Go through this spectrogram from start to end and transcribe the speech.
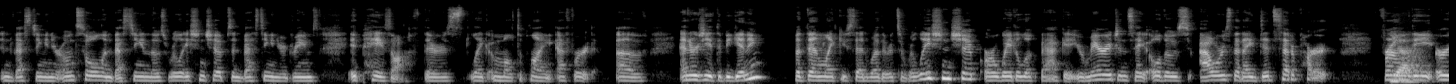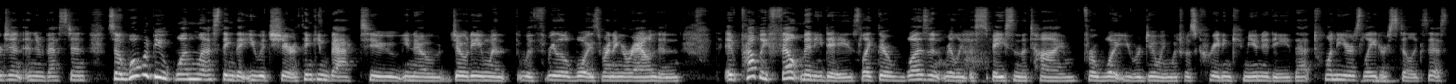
investing in your own soul, investing in those relationships, investing in your dreams, it pays off. There's like a multiplying effort of energy at the beginning. But then, like you said, whether it's a relationship or a way to look back at your marriage and say, oh, those hours that I did set apart from yeah. the urgent and invest in. So what would be one last thing that you would share thinking back to, you know, Jody when, with three little boys running around and it probably felt many days like there wasn't really the space and the time for what you were doing, which was creating community that 20 years later mm-hmm. still exists.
